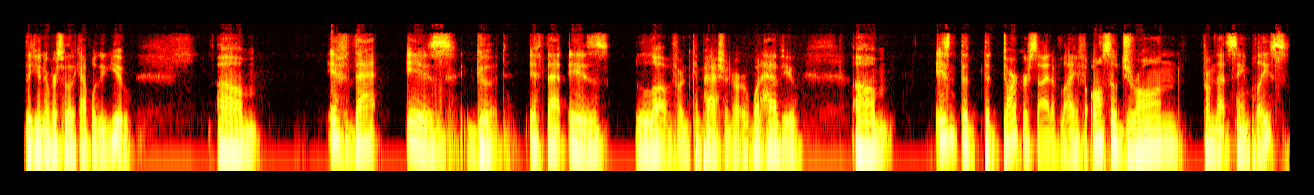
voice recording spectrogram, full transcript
the universe with a capital U. Um, if that is good, if that is love and compassion or, or what have you, um, isn't the the darker side of life also drawn from that same place?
